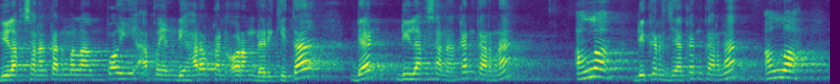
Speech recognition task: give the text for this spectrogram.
dilaksanakan melampaui apa yang diharapkan orang dari kita dan dilaksanakan karena Allah dikerjakan karena Allah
